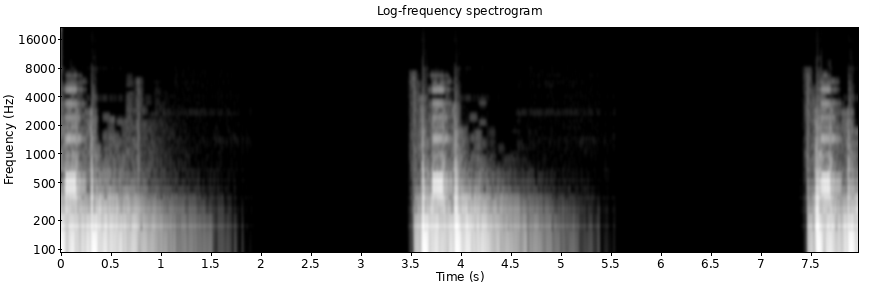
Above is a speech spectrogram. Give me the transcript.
Thank you.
